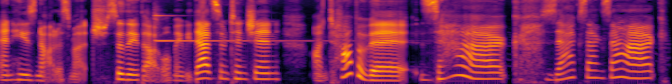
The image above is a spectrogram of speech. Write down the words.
And he's not as much. So they thought, well, maybe that's some tension. On top of it, Zac, Zac, Zac, Zac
